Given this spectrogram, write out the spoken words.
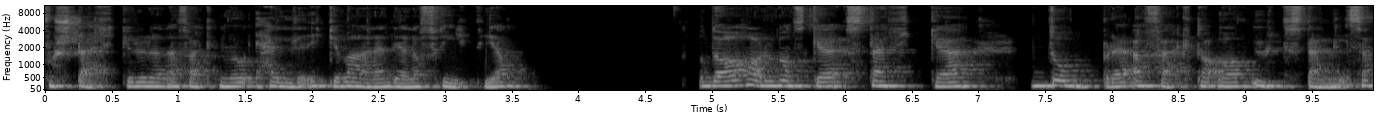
forsterker du den effekten ved å heller ikke være en del av fritida. Og da har du ganske sterke doble effekter av utestengelse.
